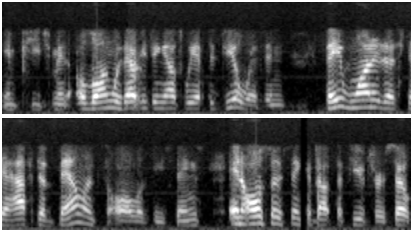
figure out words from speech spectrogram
impeachment along with everything else we have to deal with. And they wanted us to have to balance all of these things and also think about the future. So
